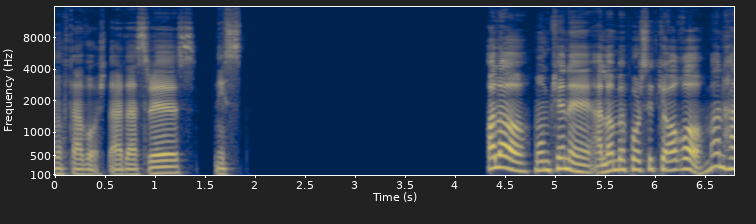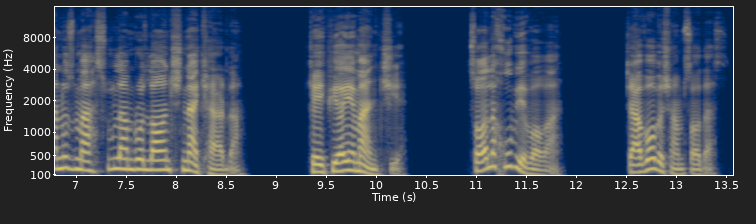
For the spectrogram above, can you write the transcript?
محتواش در دسترس نیست. حالا ممکنه الان بپرسید که آقا من هنوز محصولم رو لانچ نکردم. KPI من چیه؟ سوال خوبیه واقعا. جوابش هم ساده است.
